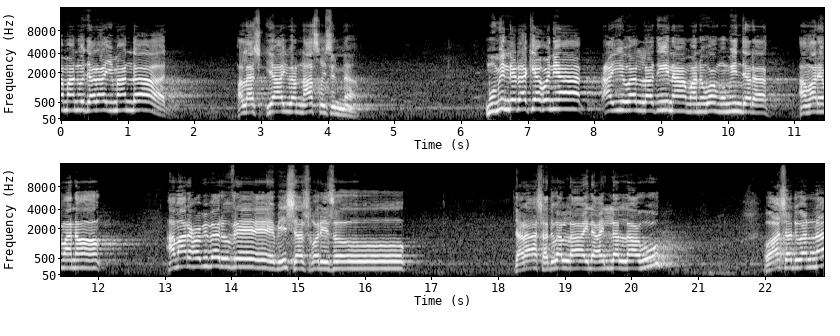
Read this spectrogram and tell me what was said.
আমানু, যারা ইমানদার আল্লাহ, ইয়া ইউয়ার নাস কইছেন না। মুমিন রে ডাকিয়া কইনিয়া আইয়ু আল্লাযিনা আমানু, ও মুমিন যারা, আমারে মানো। আমার হবিবের উপরে বিশ্বাস করিস যারা সাধু আল্লাহ ইল্লাল্লাহু ও আসাদু আন্না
